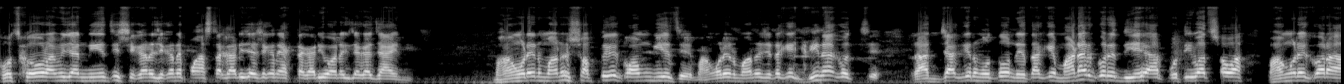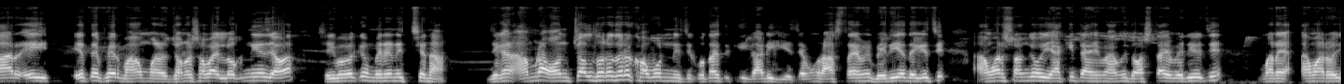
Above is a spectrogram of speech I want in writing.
খোঁজ খবর আমি যা নিয়েছি সেখানে যেখানে পাঁচটা গাড়ি যায় সেখানে একটা গাড়িও অনেক জায়গায় যায়নি। ভাঙড়ের মানুষ সব থেকে কম গিয়েছে। ভাঙড়ের মানুষ এটাকে ঘৃণা করছে। রাজ্জাকের মতো নেতাকে মার্ডার করে দিয়ে আর প্রতিবাদ সভা ভাঙড়ে করা আর এই এতে ফের মানে জনসভায় লোক নিয়ে যাওয়া সেইভাবে কেউ মেনে নিচ্ছে না। যেখানে আমরা অঞ্চল ধরে ধরে খবর নিয়েছি, কোথায় কি গাড়ি গিয়েছে এবং রাস্তায় আমি বেরিয়ে দেখেছি, আমার সঙ্গে ওই একই টাইমে আমি দশটায় বেরিয়েছি মানে আমার ওই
